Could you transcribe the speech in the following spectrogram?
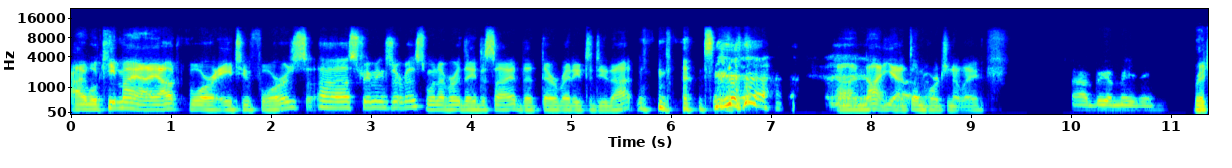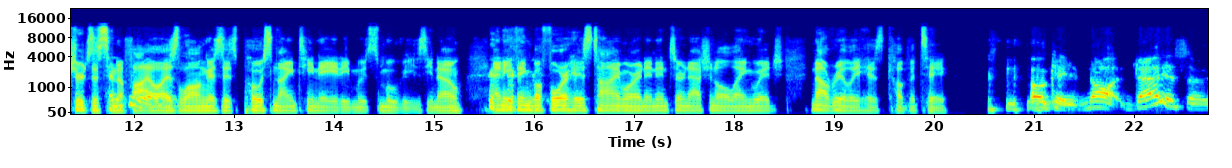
I will keep my eye out for A24's uh, streaming service whenever they decide that they're ready to do that. but uh, not yet, unfortunately. That'd be amazing. Richard's a cinephile as long as it's post 1980 movies, you know? Anything before his time or in an international language, not really his cup of tea. okay, no, that is a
